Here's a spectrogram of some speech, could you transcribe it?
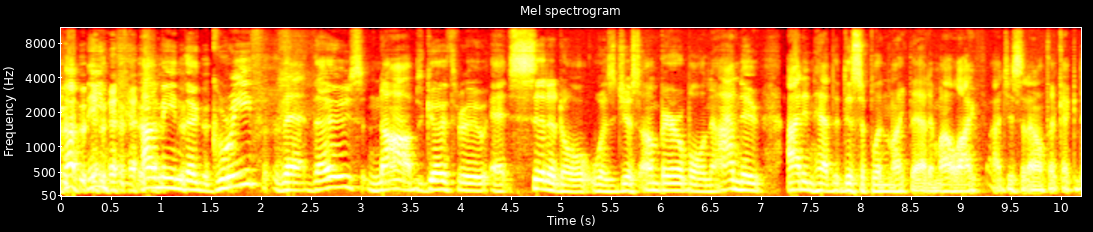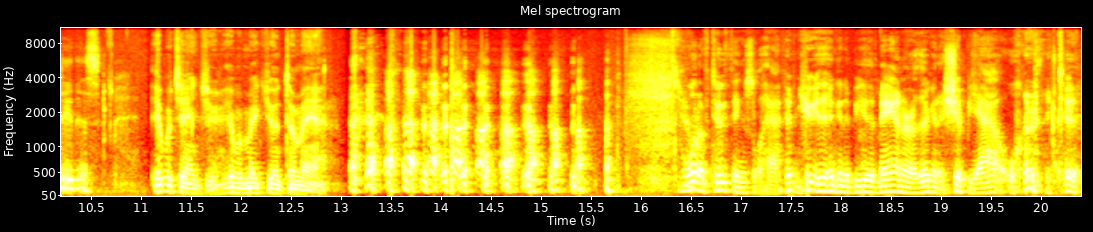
I mean, I mean, the grief that those knobs go through at Citadel was just unbearable, and I knew I didn't have the discipline like that in my life. I just said, "I don't think I can do this." It would change you. It would make you into a man. One of two things will happen. You're either going to be the man or they're going to ship you out. One of the two.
